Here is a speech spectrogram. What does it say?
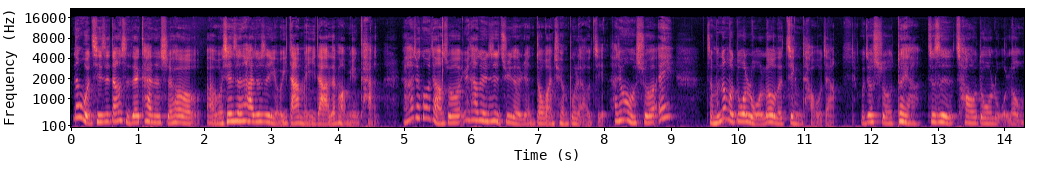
那我其实当时在看的时候，呃，我先生他就是有一搭没一搭在旁边看。然后他就跟我讲说，因为他对日剧的人都完全不了解，他就问我说：“诶，怎么那么多裸露的镜头？”这样，我就说：“对啊，就是超多裸露。”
